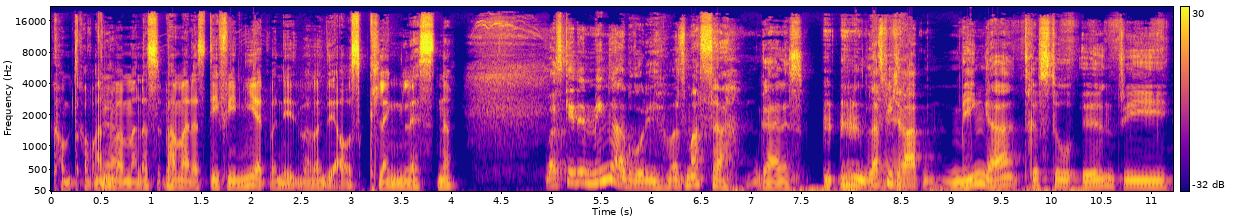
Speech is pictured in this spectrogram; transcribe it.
Kommt drauf an, ja. wann man das, wann man das definiert, wann, die, wann man sie ausklängen lässt, ne? Was geht in Minga, Brudi? Was machst du da? Geiles. Lass mich raten. Minga triffst du irgendwie.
